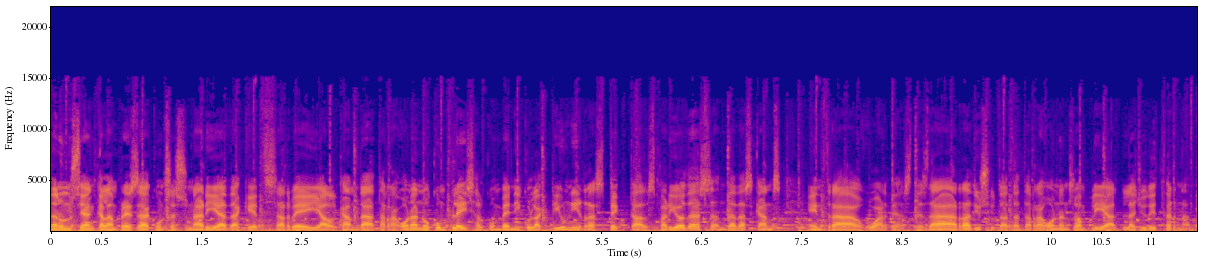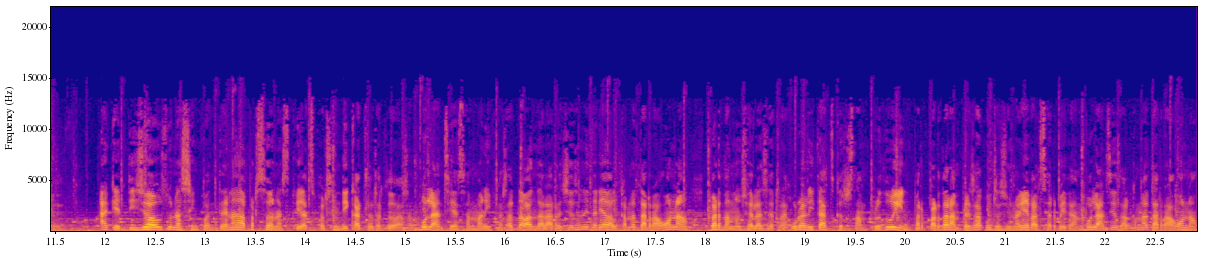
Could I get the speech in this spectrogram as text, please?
Denuncien que l'empresa concessionària d'aquest servei al Camp de Tarragona no compleix el conveni col·lectiu ni respecta els períodes de descans entre guàrdies. Des de Ràdio Ciutat de Tarragona ens ho amplia la Judit Fernández. Aquest dijous, una cinquantena de persones cridats pels sindicats del sector de les ambulàncies s'han manifestat davant de la regió sanitària del Camp de Tarragona per denunciar les irregularitats que s'estan produint per part de l'empresa concessionària del servei d'ambulàncies del Camp de Tarragona.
